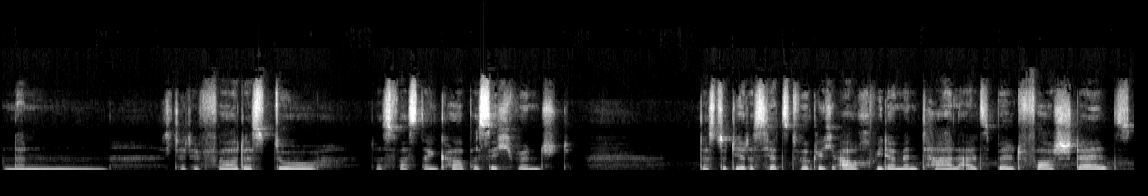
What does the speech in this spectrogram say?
Und dann stell dir vor, dass du das, was dein Körper sich wünscht, dass du dir das jetzt wirklich auch wieder mental als Bild vorstellst,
